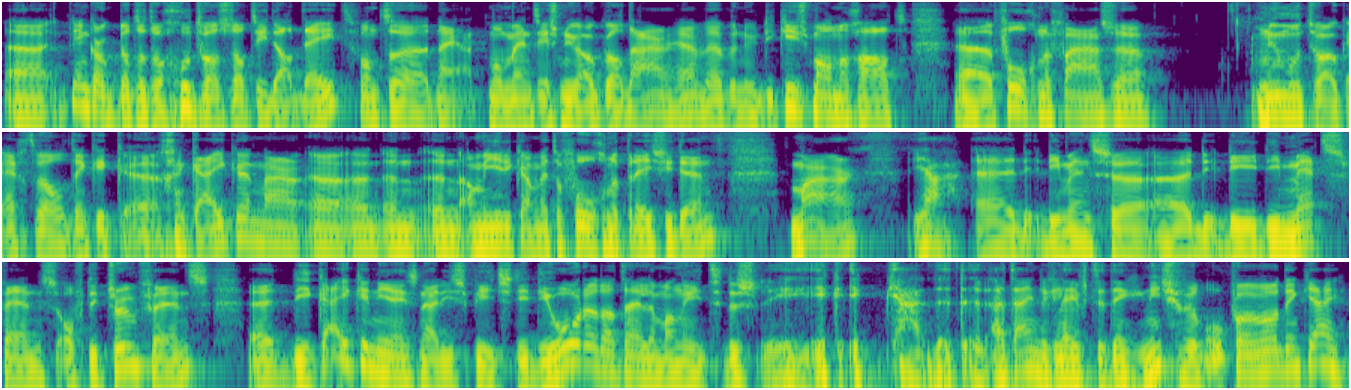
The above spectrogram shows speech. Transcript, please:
Uh, ik denk ook dat het wel goed was dat hij dat deed. Want nou ja, het moment is nu ook wel daar. Hè. We hebben nu die kiesmannen gehad. volgende fase. Nu moeten we ook echt wel, denk ik, uh, gaan kijken naar uh, een, een, Amerika met de volgende president. Maar ja, uh, die, mensen, die, die, die Mets-fans of die Trump-fans, die kijken niet eens naar die speech. Die, die horen dat helemaal niet. Dus ik, ik, ja, uiteindelijk levert het denk ik niet zoveel op. Wat denk jij?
